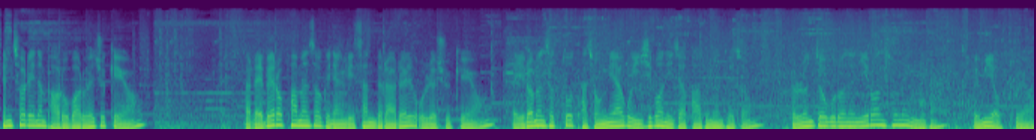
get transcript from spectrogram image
템 처리는 바로바로 해줄게요. 자, 레벨업 하면서 그냥 리산드라를 올려줄게요. 자, 이러면서 또 다 정리하고 20원 이자 받으면 되죠. 결론적으로는 1원 손해입니다. 의미 없고요.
